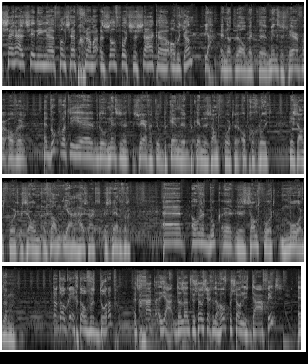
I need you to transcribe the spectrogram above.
zijn uitzending van zijn programma Zandvoortse Zaken, Albert-Jan. Ja, en dat wel met mensen zwerver over het boek wat hij... bedoel, mensen het zwerven natuurlijk bekende, bekende Zandvoorten opgegroeid in Zandvoort. Zoon van, ja, huisarts zwerver. Eh, over het boek uh, De Zandvoortmoorden. Dat ook echt over het dorp? Het gaat, ja, de, laten we zo zeggen, de hoofdpersoon is David. Uh,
